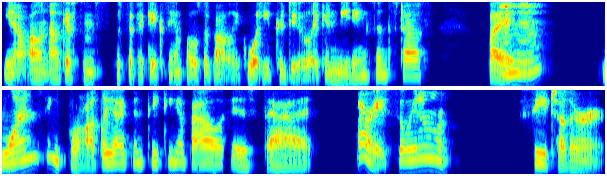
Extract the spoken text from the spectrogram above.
you know, I'll, I'll give some specific examples about like what you could do, like in meetings and stuff. But Mm-hmm. one thing broadly I've been thinking about is that, all right, so we don't see each other,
